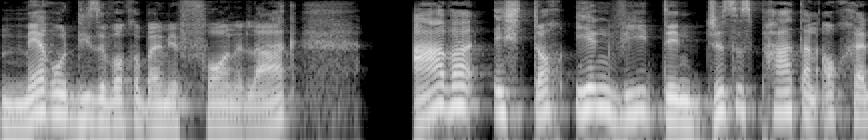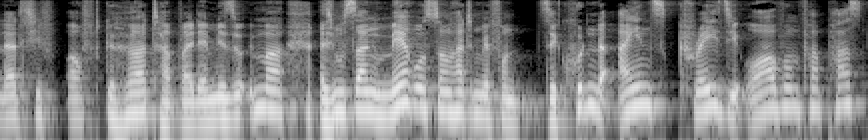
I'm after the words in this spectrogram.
Mero diese Woche bei mir vorne lag aber ich doch irgendwie den Jizzes-Part dann auch relativ oft gehört habe, weil der mir so immer, also ich muss sagen, Mero-Song hatte mir von Sekunde eins crazy Ohrwurm verpasst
